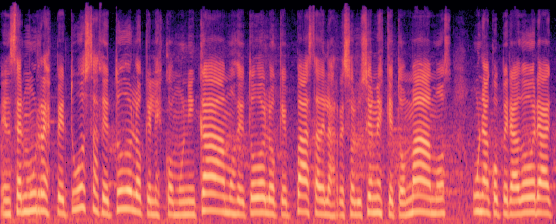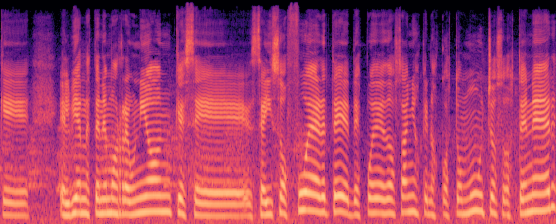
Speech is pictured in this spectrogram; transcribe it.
en ser muy respetuosas de todo lo que les comunicamos, de todo lo que pasa, de las resoluciones que tomamos. Una cooperadora que el viernes tenemos reunión que se, se hizo fuerte después de dos años que nos costó mucho sostener.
